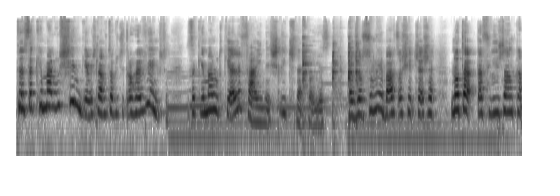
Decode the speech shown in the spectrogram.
To jest takie malusieńkie, myślałam, że to będzie trochę większe. To jest takie malutkie, ale fajne, śliczne to jest. Także w sumie bardzo się cieszę. No ta, ta filiżanka,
